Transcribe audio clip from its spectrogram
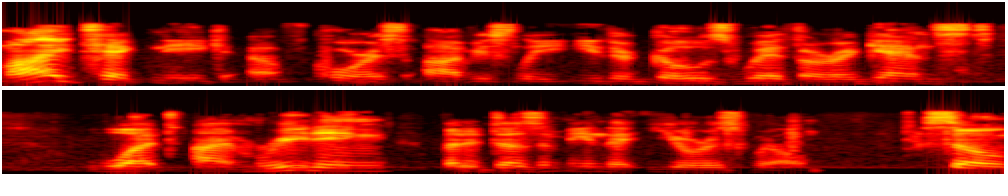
my technique, of course, obviously either goes with or against what I'm reading, but it doesn't mean that yours will. So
